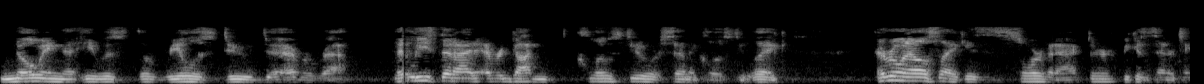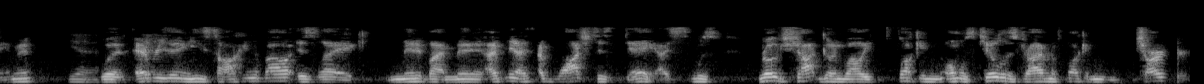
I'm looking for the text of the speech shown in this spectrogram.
knowing that he was the realest dude to ever rap. At least that I'd ever gotten close to or semi close to. Like, everyone else, like, is sort of an actor because it's entertainment. Yeah. But everything he's talking about is like minute by minute. I mean, I, I watched his day. I was rode shotgun while he fucking almost killed us driving a fucking charger.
